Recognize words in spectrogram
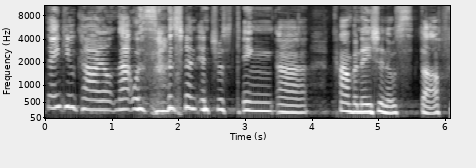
Thank you, Kyle. That was such an interesting uh, combination of stuff.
